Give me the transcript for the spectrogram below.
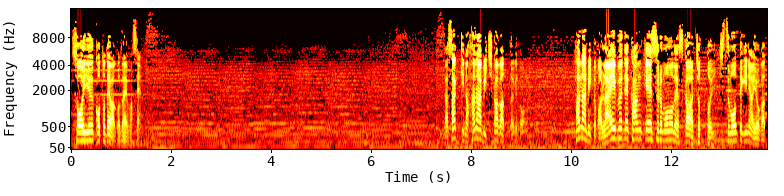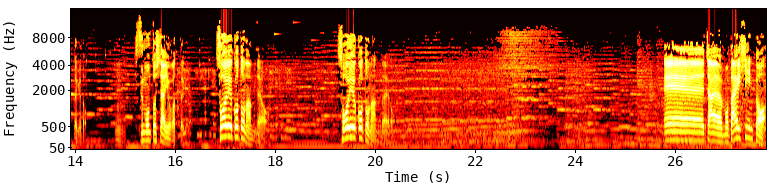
そういうことではございません。ださっきの花火近かったけど、花火とかライブで関係するものですか？はちょっと質問的には良かったけど。うん。質問としては良かったけど。そういうことなんだよ。そういうことなんだよ。えー、じゃあもう大ヒント。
